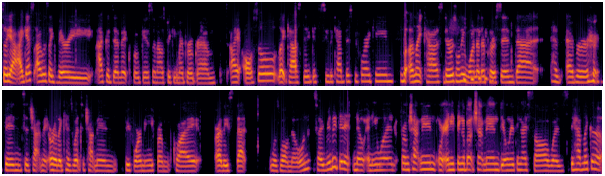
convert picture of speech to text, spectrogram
So, yeah, I guess I was like very academic focused when I was picking my program. I also, like Cass, didn't get to see the campus before I came. But unlike Cass, there was only one other person that has ever been to Chapman or like has went to Chapman before me from Kauai, or at least that was well known. So I really didn't know anyone from Chapman or anything about Chapman. The only thing I saw was they have like a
